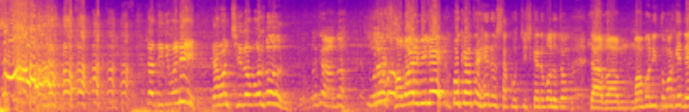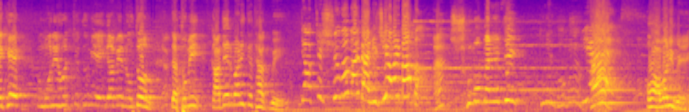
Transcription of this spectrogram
God! তা দিদিমণি কেমন ছিল বলুন আচ্ছা, তোরা সবাই মিলে ওকে এত হেনস্থা করছিস কেন বলো তো তা মামনি তোমাকে দেখে মনে হচ্ছে তুমি এই গ্রামে নতুন তা তুমি কাদের বাড়িতে থাকবে ডক্টর শুভময় ব্যানার্জি আমার বাবা হ্যাঁ শুভ ব্যানার্জি. ও আমারই মেয়ে!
